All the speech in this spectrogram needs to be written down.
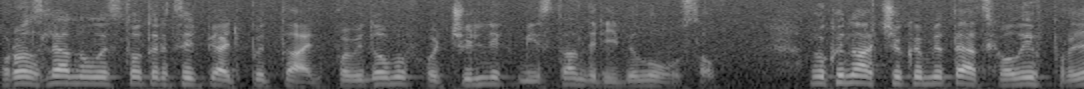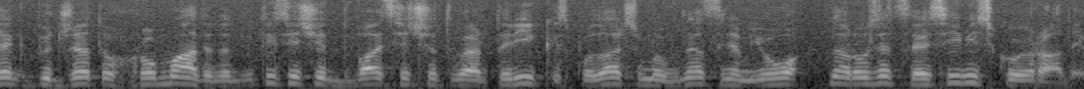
Розглянули 135 питань, повідомив очільник міста Андрій Білоусов. Виконавчий комітет схвалив проєкт бюджету громади на 2024 рік із подальшим внесенням його на розгляд сесії міської ради.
